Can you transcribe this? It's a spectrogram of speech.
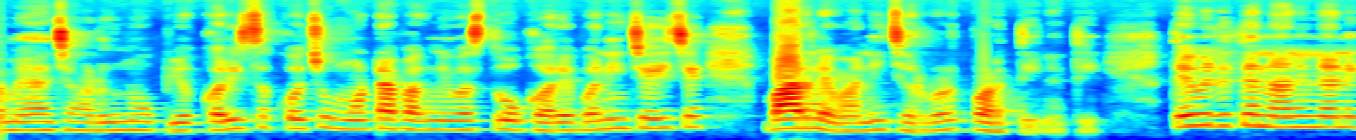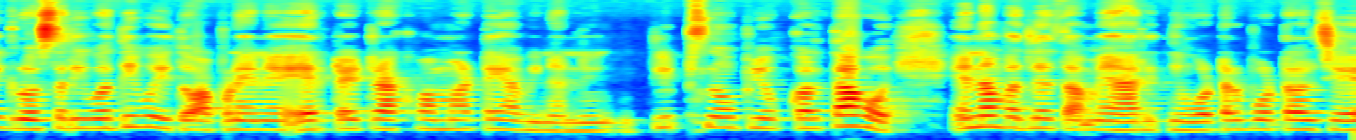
તમે આ ઝાડુનો ઉપયોગ કરી શકો છો. મોટાભાગની વસ્તુઓ ઘરે બની જાય છે, બહાર લેવાની જરૂર પડતી નથી. તેવી રીતે નાની નાની ગ્રોસરી વધી હોય તો આપણે એને એરટાઇટ રાખવા માટે આવી નાની ક્લિપ્સનો ઉપયોગ કરતા હોય એના બદલે તમે આ રીતની વોટર બોટલ જે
